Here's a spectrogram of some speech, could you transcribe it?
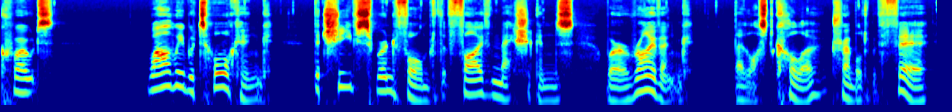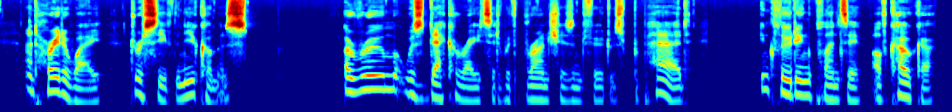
Quote, While we were talking, the chiefs were informed that five Mexicans were arriving. They lost colour, trembled with fear, and hurried away to receive the newcomers. A room was decorated with branches and food was prepared, including plenty of coca,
